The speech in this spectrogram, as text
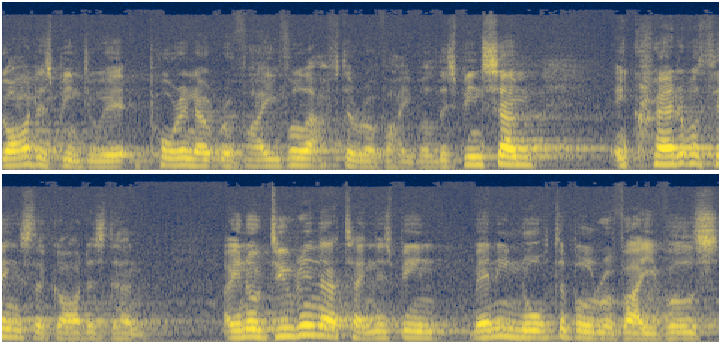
God has been doing, pouring out revival after revival. There's been some incredible things that God has done. I know during that time there's been many notable revivals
